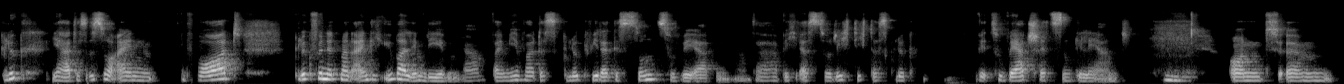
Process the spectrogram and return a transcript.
Glück, ja, das ist so ein Wort. Glück findet man eigentlich überall im Leben. Ja. Bei mir war das Glück, wieder gesund zu werden. Da habe ich erst so richtig das Glück zu wertschätzen gelernt. Mhm. Und ähm,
